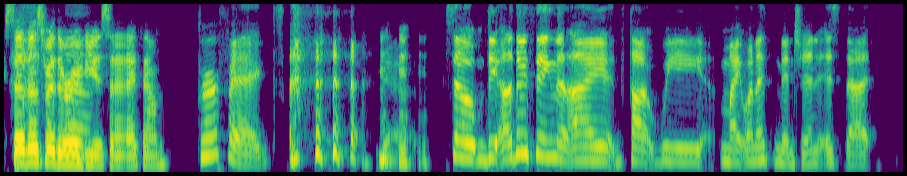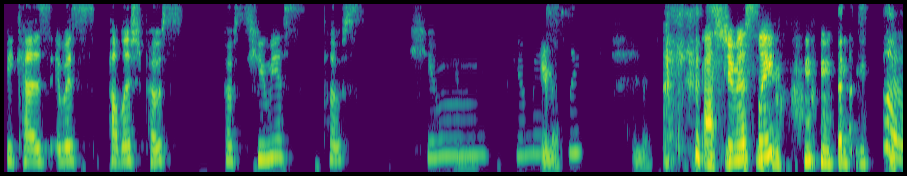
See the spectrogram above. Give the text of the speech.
so those were the reviews that I found. Perfect. yeah. So the other thing that I thought we might want to mention is that because it was published post posthumous post hum humously Posthumously? That's the one. Oh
